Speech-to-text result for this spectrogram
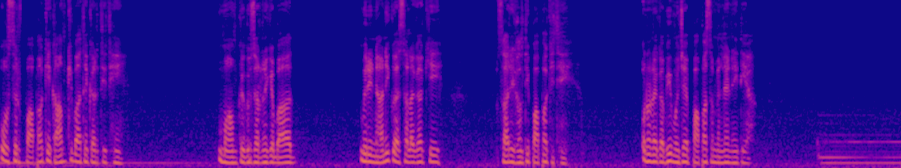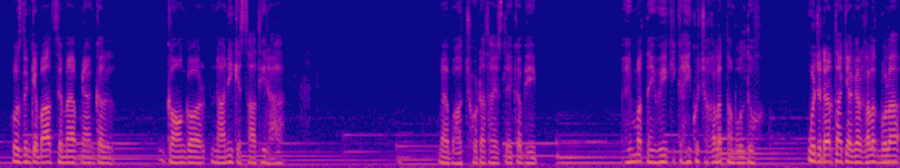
वो सिर्फ़ पापा के काम की बातें करती थी। मॉम के गुजरने के बाद मेरी नानी को ऐसा लगा कि सारी गलती पापा की थी। उन्होंने कभी मुझे पापा से मिलने नहीं दिया। उस दिन के बाद से मैं अपने अंकल, गोंग और नानी के साथ ही रहा। मैं बहुत छोटा था, इसलिए कभी हिम्मत नहीं हुई कि कहीं कुछ गलत ना बोल दूँ। मुझे डर था कि अगर गलत बोला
